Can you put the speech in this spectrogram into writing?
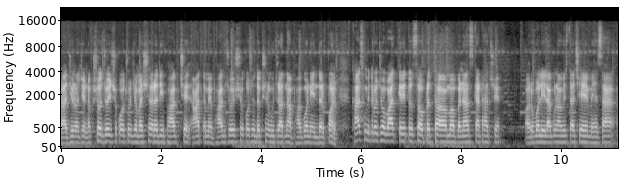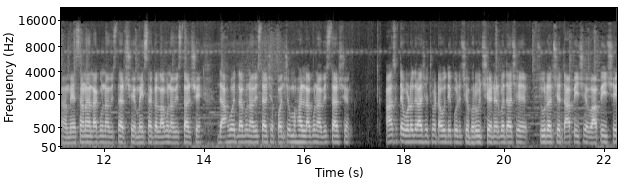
રાજ્યનો જે નકશો જોઈ શકો છો, જેમાં સરહદી ભાગ છે, આ તમે ભાગ જોઈ શકો છો. દક્ષિણ ગુજરાતના ભાગોની અંદર પણ ખાસ મિત્રો, જો વાત કરીએ તો સૌપ્રથમ બનાસકાંઠા છે, અરવલ્લી લાગુના વિસ્તાર છે, મહેસા, મહેસાણા લાગુના વિસ્તાર છે, મહીસાગર લાગુના વિસ્તાર છે, દાહોદ લાગુના વિસ્તાર છે, પંચમહાલ લાગુના વિસ્તાર છે. આ સાથે વડોદરા છે, છોટાઉદેપુર છે, ભરૂચ છે, નર્મદા છે, સુરત છે, તાપી છે, વાપી છે,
